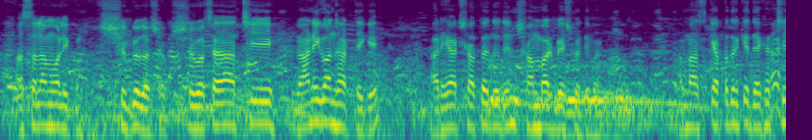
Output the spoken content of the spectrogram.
আসসালামু আলাইকুম। সুপ্রিয় দর্শক, শুভেচ্ছা আছি রানীগঞ্জ হাট থেকে। আর হাট সপ্তাহে দুদিন, সোমবার, বৃহস্পতিবার। আমরা আজকে আপনাদেরকে দেখাচ্ছি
